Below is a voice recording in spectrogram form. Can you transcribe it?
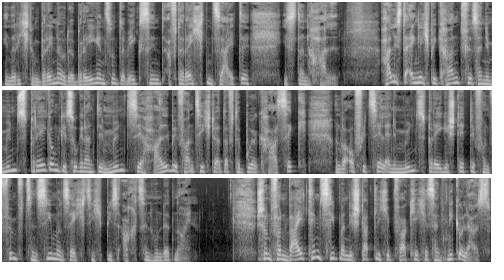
in Richtung Brenner oder Bregenz unterwegs sind. Auf der rechten Seite ist dann Hall. Hall ist eigentlich bekannt für seine Münzprägung. Die sogenannte Münze Hall befand sich dort auf der Burg Hasek und war offiziell eine Münzprägestätte von 1567 bis 1809. Schon von weitem sieht man die stattliche Pfarrkirche St. Nikolaus.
